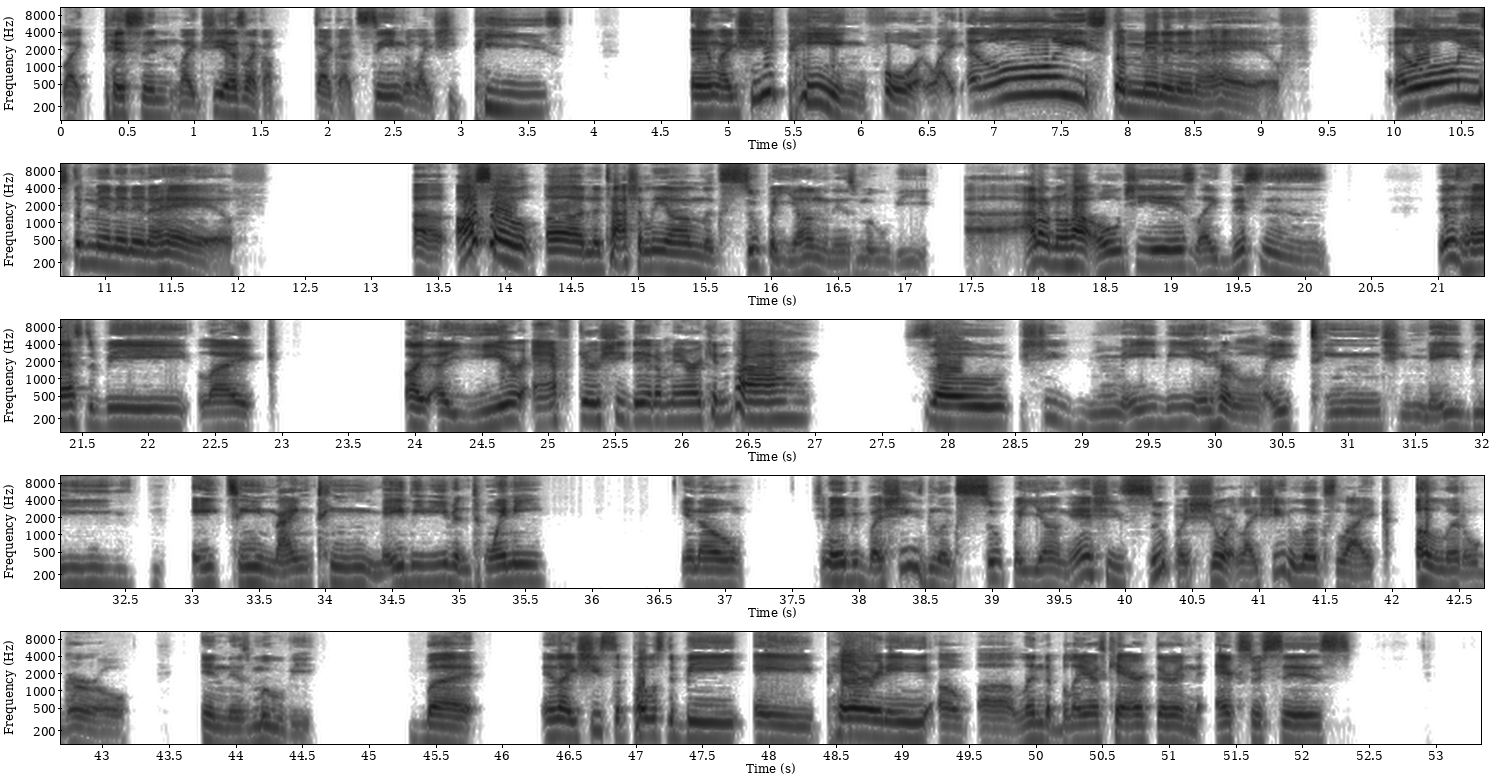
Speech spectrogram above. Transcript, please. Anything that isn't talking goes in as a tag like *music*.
like pissing, like she has like a like a scene where like she pees and like she's peeing for like at least a minute and a half. At least a minute and a half. Uh, also, uh, Natasha Lyonne looks super young in this movie. Uh, I don't know how old she is. Like this is, this has to be like, like a year after she did American Pie. So she may be in her late teens. She may be 18, 19, maybe even 20. You know, she maybe, but she looks super young and she's super short. Like she looks like a little girl in this movie. But and like she's supposed to be a parody of uh Linda Blair's character in The Exorcist,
